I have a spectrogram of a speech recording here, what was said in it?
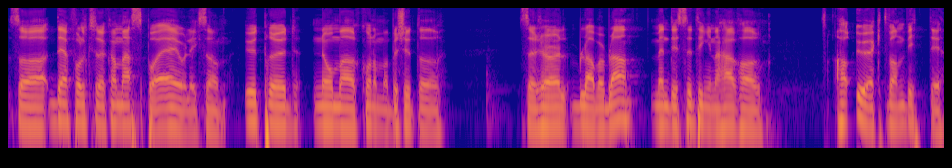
Så det folk søker mest på, er jo liksom utbrudd, nummer, hvordan man beskytter seg sjøl, bla, bla, bla. Men disse tingene her har, har økt vanvittig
